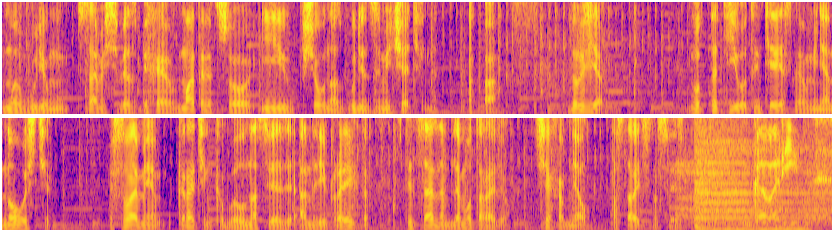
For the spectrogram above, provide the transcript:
мы будем сами себя запихаем в матрицу, и все у нас будет замечательно. Друзья, вот такие вот интересные у меня новости. С вами кратенько был на связи Андрей Проектор, специально для Моторадио. Всех обнял. Оставайтесь на связи. Говорит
